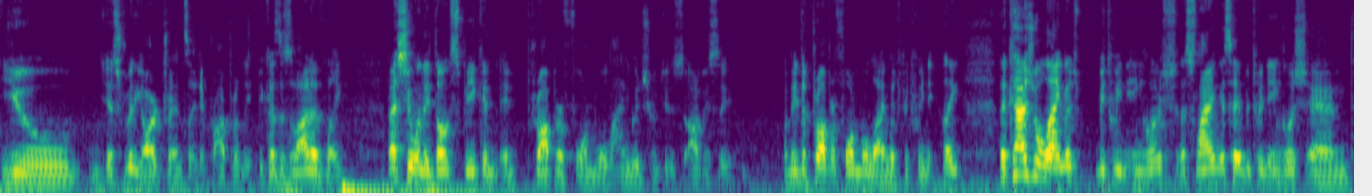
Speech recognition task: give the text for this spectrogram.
you it's really hard to translate it properly because there's a lot of like especially when they don't speak in, in proper formal language, which is obviously I mean the proper formal language between like the casual language between English, the slang is say between English and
